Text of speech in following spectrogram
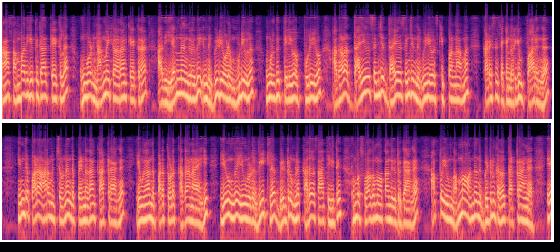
நான் சம்பாதிக்கிறதுக்காக கேட்கல உங்களோட நன்மைக்காக தான் கேட்கறேன் அது என்னங்கிறது இந்த வீடியோட முடிவுல உங்களுக்கு தெளிவா புரியும். அதனால தயவு செஞ்சு தயவு செஞ்சு இந்த வீடியோவை ஸ்கிப் பண்ணாம கடைசி செகண்ட் வரைக்கும் பாருங்க. இந்த படம் ஆரம்பிச்ச உடனே இந்த பெண்ணை தான் காட்டுறாங்க. இவங்க தான் இந்த படத்தோட கதாநாயகி. இவங்க இவங்களோட வீட்டுல பெட்ரூம்ல கதவை சாத்திக்கிட்டு ரொம்ப சோகமா உட்காந்துக்கிட்டு இருக்காங்க. அப்ப இவங்க அம்மா வந்து அந்த பெட்ரூம் கதவை தட்டுறாங்க. ஏ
